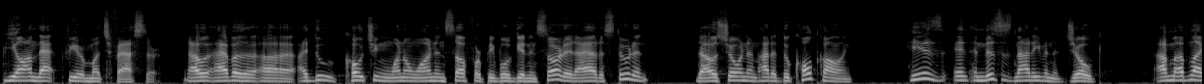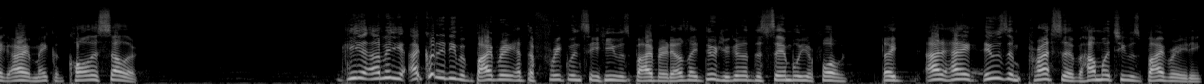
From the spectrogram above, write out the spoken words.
beyond that fear much faster. I have a uh, I do coaching one on one and stuff for people getting started. I had a student that was showing them how to do cold calling his and, and this is not even a joke. I'm, I'm like, all right, make a call this seller. Yeah, I mean, I couldn't even vibrate at the frequency he was vibrating. I was like, dude, you're gonna disassemble your phone. Like, I, I, it was impressive how much he was vibrating.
